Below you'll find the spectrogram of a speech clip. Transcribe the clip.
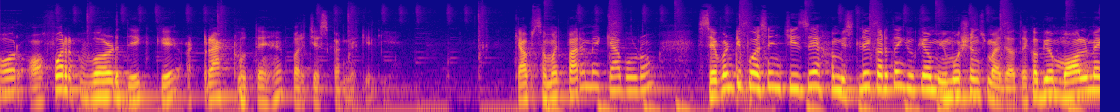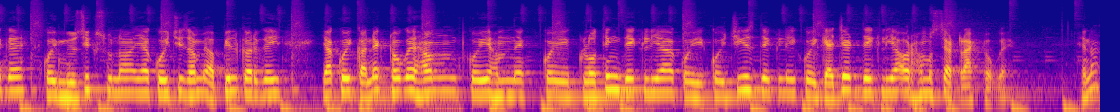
और ऑफ़र वर्ड देख के अट्रैक्ट होते हैं परचेस करने के लिए। क्या आप समझ पा रहे हैं मैं क्या बोल रहा हूँ? सेवेंटी परसेंट चीज़ें हम इसलिए करते हैं क्योंकि हम इमोशंस में आ जाते हैं। कभी हम मॉल में गए, कोई म्यूज़िक सुना या कोई चीज़ हमें अपील कर गई या कोई कनेक्ट हो गए, हम, कोई हमने कोई क्लोथिंग देख लिया, कोई कोई चीज़ देख ली, कोई गैजेट देख लिया और हम उससे अट्रैक्ट हो गए, है ना?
